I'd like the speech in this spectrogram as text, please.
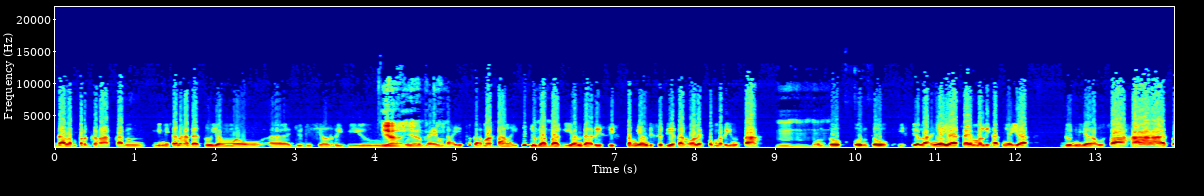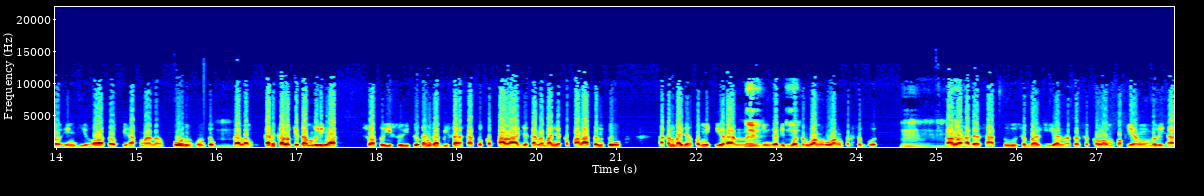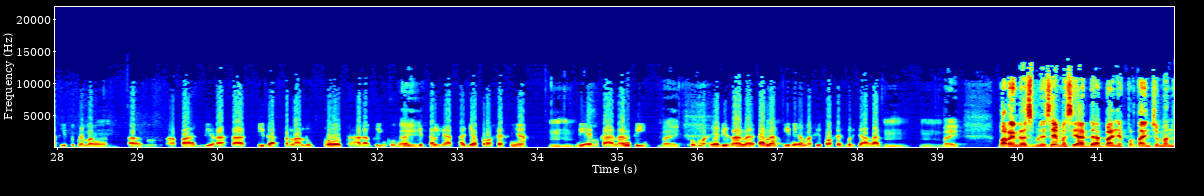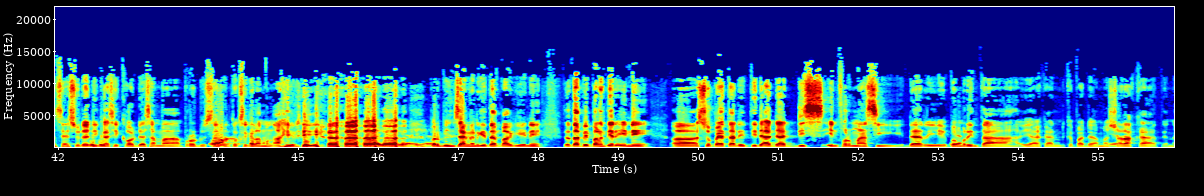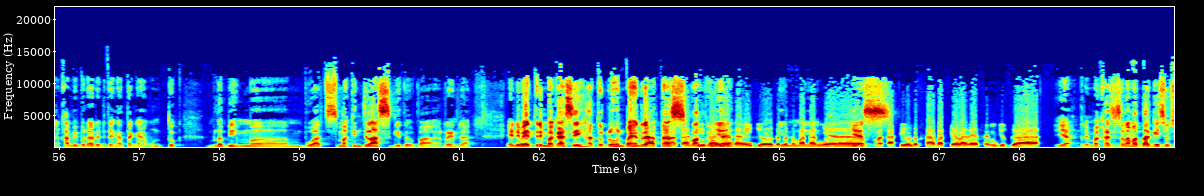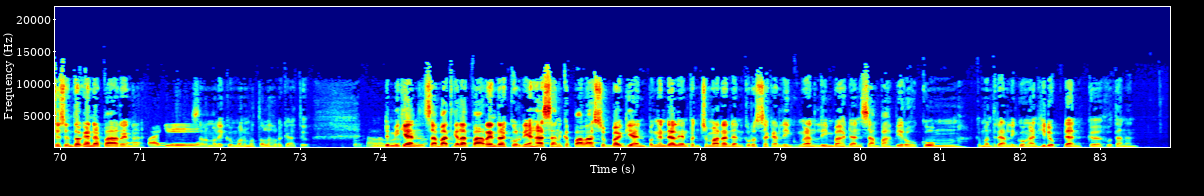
dalam pergerakan ini kan ada tuh yang mau eh, judicial review iya, untuk betul. PMK itu nggak masalah, itu juga Hmm. bagian dari sistem yang disediakan oleh pemerintah Mhm. untuk untuk istilahnya ya saya melihatnya ya dunia usaha atau NGO atau pihak mana pun untuk Hmm. dalam kan kalau kita melihat suatu isu itu kan nggak bisa satu kepala aja karena banyak kepala tentu akan banyak pemikiran nah, Iya, sehingga dibuat iya. ruang-ruang tersebut. Hmm, Kalau baik. ada satu sebagian atau sekelompok yang melihat itu memang Hmm. em, apa dirasa tidak terlalu pro terhadap lingkungan, Iya. kita lihat saja prosesnya Hmm, di MK nanti baik. rumahnya di sana karena ini kan masih proses berjalan. Hmm, hmm, baik. Pak Rendra, sebenarnya saya masih ada banyak pertanyaan, cuman saya sudah dikasih kode sama produser untuk segera mengakhiri iya, iya, iya. perbincangan kita pagi ini. Tetapi paling tidak ini eh, supaya tadi tidak ada disinformasi dari pemerintah ya kan kepada masyarakat. Nah, kami berada di tengah-tengah untuk lebih membuat semakin jelas gitu, Pak Rendra. Anyway, terima kasih hatur nuhun Pak Hendra atas Terima kasih waktunya. banyak Kang Ijo untuk Ini- kesempatannya. Yes. Terima kasih untuk sahabat Kelan FM juga. Ya, terima kasih. Selamat pagi, sukses untuk Anda Pak Rendra. Pagi. Assalamualaikum warahmatullahi wabarakatuh. Demikian, sahabat kelat Pak Rendra Kurnia Hasan, Kepala Subbagian Pengendalian Pencemaran dan Kerusakan Lingkungan Limbah dan Sampah Biro Hukum Kementerian Lingkungan Hidup dan Kehutanan.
